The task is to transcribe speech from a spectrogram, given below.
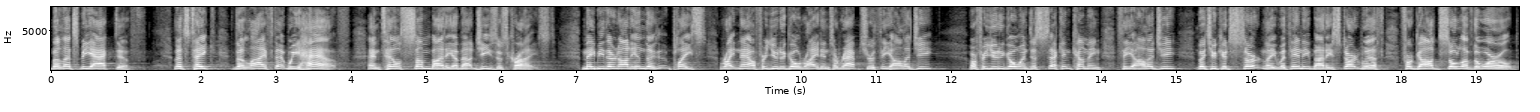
but let's be active. Let's take the life that we have and tell somebody about Jesus Christ. Maybe they're not in the place right now for you to go right into rapture theology or for you to go into second coming theology, but you could certainly, with anybody, start with For God so loved the world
